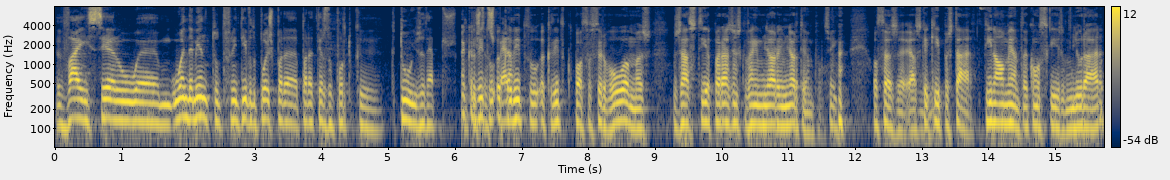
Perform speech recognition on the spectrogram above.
vai ser o, eh, o andamento definitivo depois para, para teres o Porto que tu e os adeptos Acredito, acredito, acredito que possa ser boa, mas já assisti a paragens que vêm melhor em melhor tempo. Sim. Ou seja, acho que a equipa está finalmente a conseguir melhorar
